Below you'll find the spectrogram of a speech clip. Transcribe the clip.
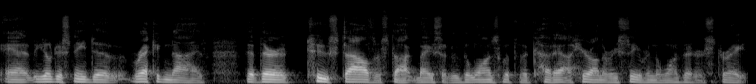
And you'll just need to recognize that there are two styles of stock basically, the ones with the cutout here on the receiver and the ones that are straight.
